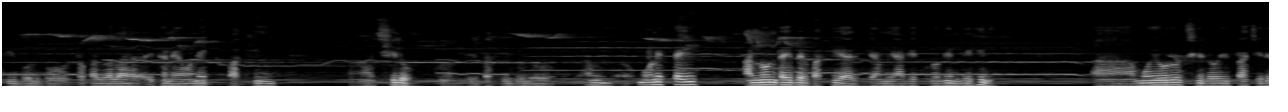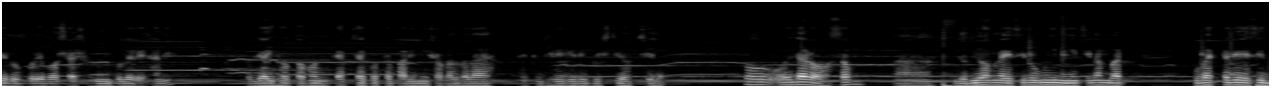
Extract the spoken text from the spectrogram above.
কি বলব? সকালবেলা এখানে অনেক পাখি ছিল। এই পাখিগুলো, আমি অনেকটাই আননোন টাইপের পাখি আর কি, আমি আগে কোনোদিন দেখিনি। ময়ূরও ছিল এই প্রাচীরের উপরে বসা সুইমিং পুলের এখানে। তো যাই হোক, তখন ক্যাপচার করতে পারিনি সকালবেলা। একটু ধীরে ধীরে বৃষ্টি হচ্ছিল। তো ওয়েদার অসম যদিও আমরা এসি রুমই নিয়েছিলাম বাট খুব একটা যে এসির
